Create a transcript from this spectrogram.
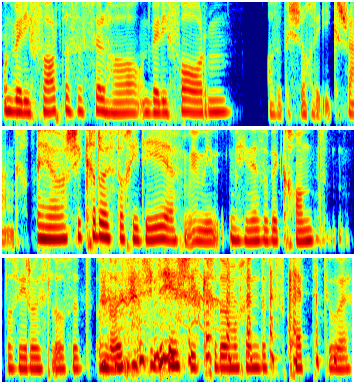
und welche Farbe das es soll haben und welche Form. Also bist du schon ein bisschen eingeschränkt. Ja, schickt uns doch Ideen. Wir, wir sind ja so bekannt, dass ihr uns hört und uns jetzt Ideen schickt, die wir können aufs Cap tun.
